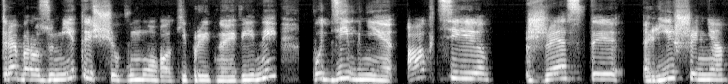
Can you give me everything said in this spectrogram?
треба розуміти, що в умовах гібридної війни подібні акції, жести, рішення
